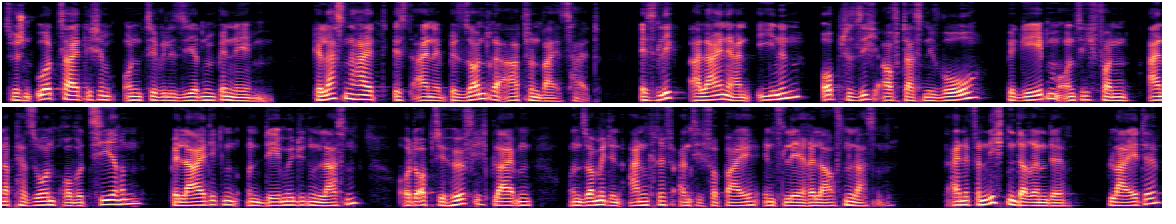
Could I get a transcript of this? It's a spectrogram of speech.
zwischen urzeitlichem und zivilisiertem Benehmen. Gelassenheit ist eine besondere Art von Weisheit. Es liegt alleine an Ihnen, ob Sie sich auf das Niveau begeben und sich von einer Person provozieren, beleidigen und demütigen lassen oder ob Sie höflich bleiben und somit den Angriff an Sie vorbei ins Leere laufen lassen. Eine vernichtendere Pleite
